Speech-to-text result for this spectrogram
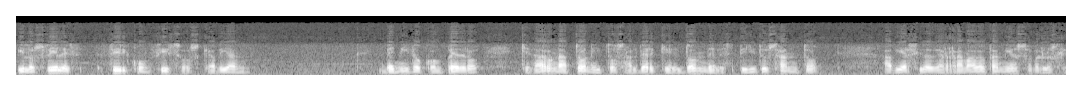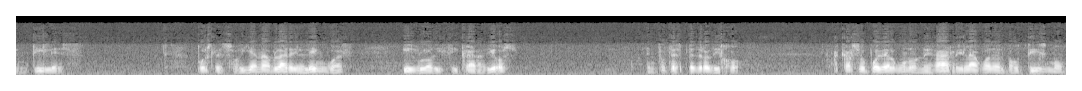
Y los fieles circuncisos que habían venido con Pedro quedaron atónitos al ver que el don del Espíritu Santo había sido derramado también sobre los gentiles, pues les oían hablar en lenguas y glorificar a Dios. Entonces Pedro dijo, ¿acaso puede alguno negar el agua del bautismo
